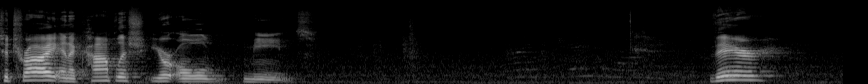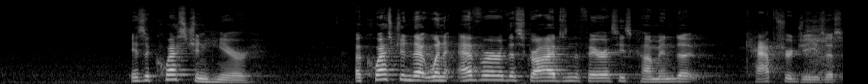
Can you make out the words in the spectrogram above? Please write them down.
to try and accomplish your old means. There is a question here, a question that whenever the scribes and the Pharisees come in to capture Jesus,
